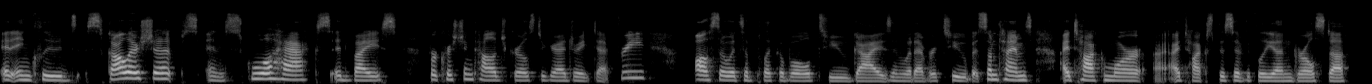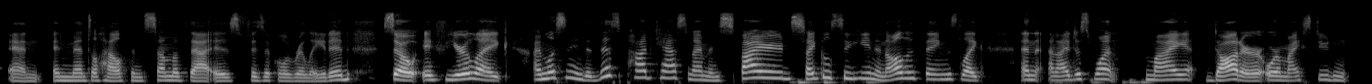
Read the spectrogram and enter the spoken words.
It includes scholarships and school hacks, advice for Christian college girls to graduate debt free, also it's applicable to guys and whatever too but sometimes i talk more i talk specifically on girl stuff and and mental health and some of that is physical related so if you're like i'm listening to this podcast and i'm inspired cycle syncing, and all the things like and and i just want my daughter or my student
